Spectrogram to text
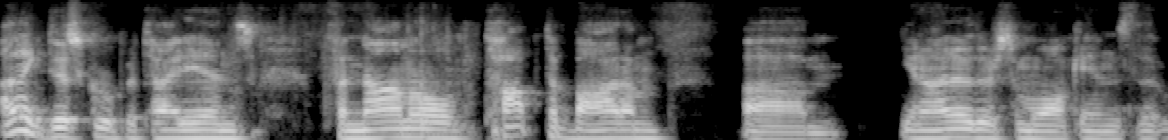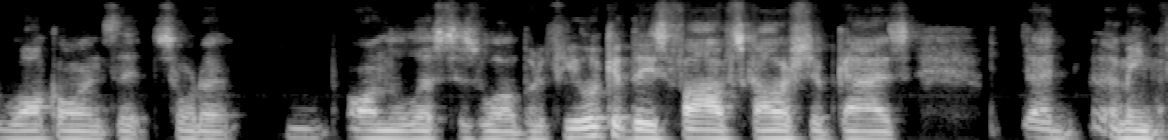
I think this group of tight ends, phenomenal, top to bottom. Um, you know, I know there's some walk-ins that walk-ons that sort of on the list as well. But if you look at these five scholarship guys, I, I, mean,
